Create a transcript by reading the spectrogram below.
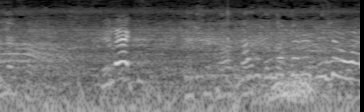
रिलैक्स रिलैक्स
